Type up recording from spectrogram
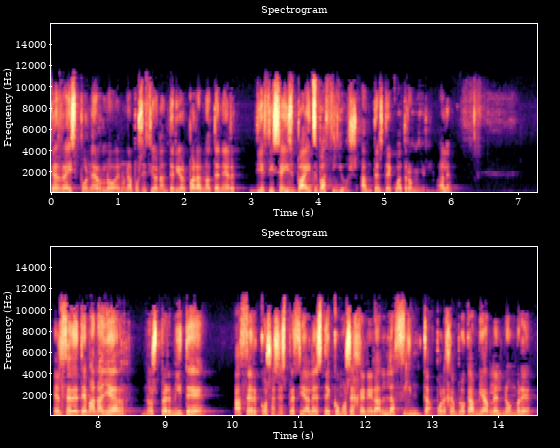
querréis ponerlo en una posición anterior para no tener 16 bytes vacíos antes de 4000, ¿vale? El CDT Manager nos permite hacer cosas especiales de cómo se genera la cinta, por ejemplo, cambiarle el nombre,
